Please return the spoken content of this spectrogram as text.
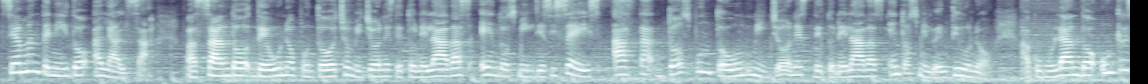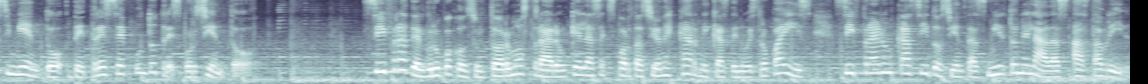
se ha mantenido al alza, pasando de 1.8 millones de toneladas en 2016 hasta 2.1 millones de toneladas en 2021, acumulando un crecimiento de 13.3%. Cifras del grupo consultor mostraron que las exportaciones cárnicas de nuestro país cifraron casi 200.000 toneladas hasta abril.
